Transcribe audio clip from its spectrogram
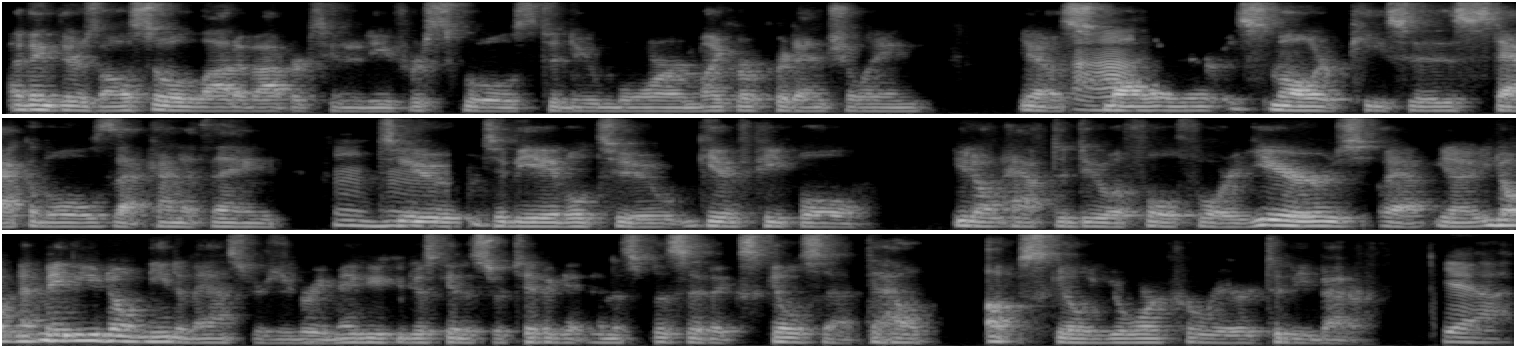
I think there's also a lot of opportunity for schools to do more micro credentialing, you know, uh-huh. smaller uh, smaller pieces, stackables, that kind of thing, mm-hmm. to to be able to give people. You don't have to do a full four years. Uh, you know, you don't maybe you don't need a master's degree. Maybe you could just get a certificate in a specific skill set to help upskill your career to be better. Yeah,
